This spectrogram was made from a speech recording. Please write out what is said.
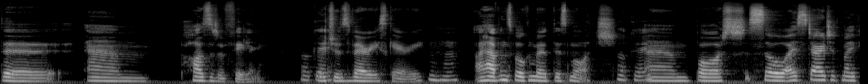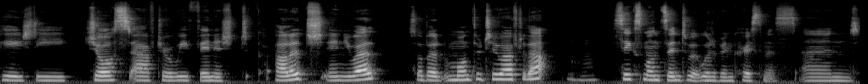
the um positive feeling Okay. which was very scary mm-hmm. I haven't spoken about this much. Okay. Um, but so I started my PhD just after we finished college in UL. So about a month or two after that. Mm-hmm. Six months into it would have been Christmas, and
